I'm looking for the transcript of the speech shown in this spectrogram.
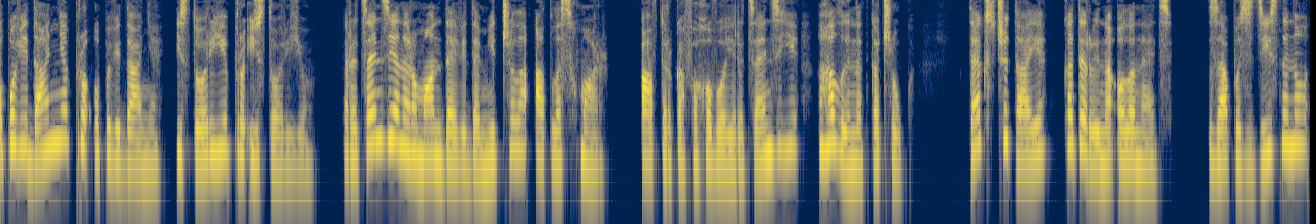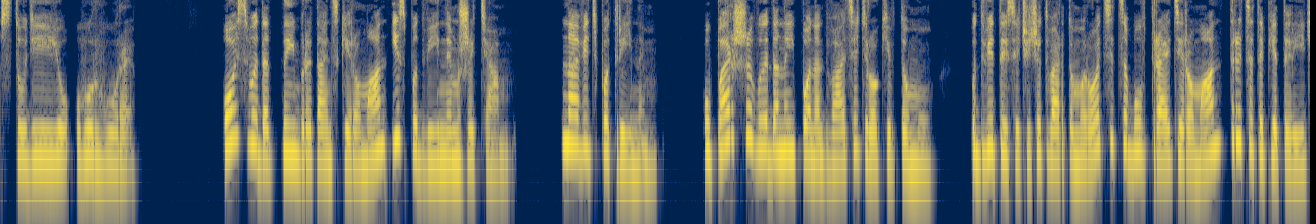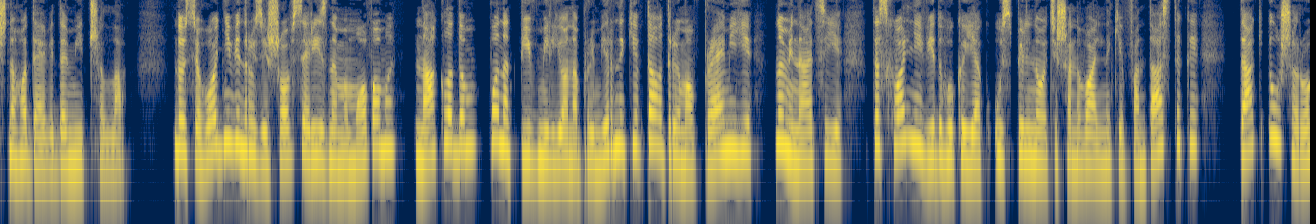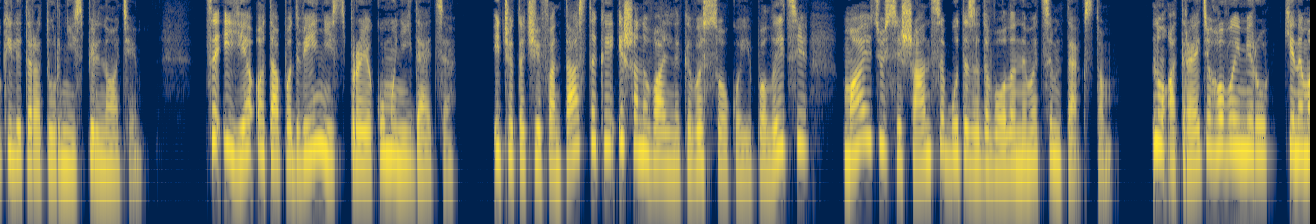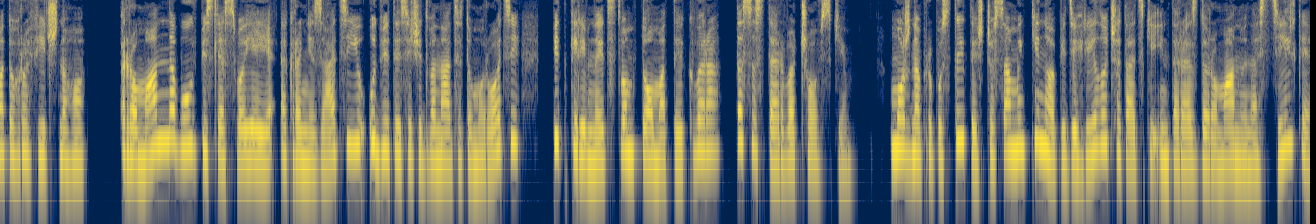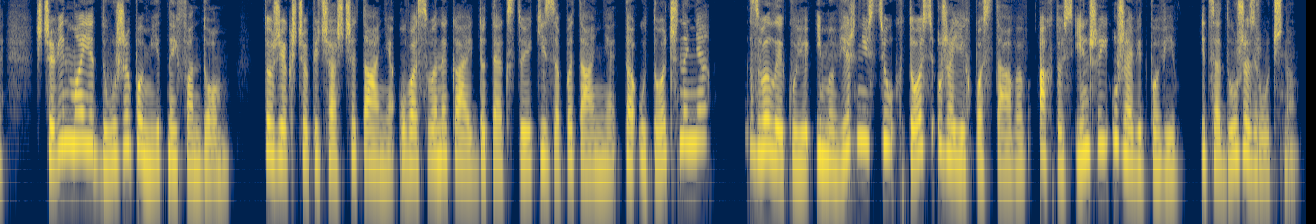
Оповідання про оповідання, історії про історію. Рецензія на роман Девіда Мітчела Атлас Хмар, авторка фахової рецензії Галина Ткачук. Текст читає Катерина Оленець. Запис здійснено студією Гургури. Ось видатний британський роман із подвійним життям, навіть потрійним. Уперше виданий понад 20 років тому. У 2004 році це був третій роман 35-річного Девіда Мітчелла. До сьогодні він розійшовся різними мовами, накладом понад півмільйона примірників та отримав премії, номінації та схвальні відгуки як у спільноті шанувальників фантастики, так і у широкій літературній спільноті. Це і є ота подвійність, про яку мені йдеться. І читачі фантастики, і шанувальники високої полиці мають усі шанси бути задоволеними цим текстом. Ну а третього виміру кінематографічного роман набув після своєї екранізації у 2012 році під керівництвом Тома Тиквера та сестер Вачовські. Можна припустити, що саме кіно підігріло читацький інтерес до роману настільки, що він має дуже помітний фандом. Тож, якщо під час читання у вас виникають до тексту якісь запитання та уточнення, з великою імовірністю хтось уже їх поставив, а хтось інший уже відповів, і це дуже зручно.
